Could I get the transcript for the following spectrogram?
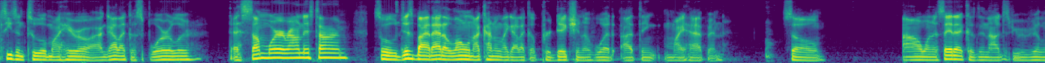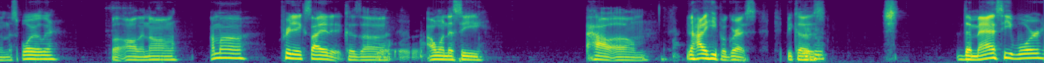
season two of My Hero, I got like a spoiler that's somewhere around this time. So just by that alone, I kind of like got like a prediction of what I think might happen. So I don't want to say that because then I'll just be revealing the spoiler. But all in all, I'm uh pretty excited because uh I want to see how um you know how did he progress because mm-hmm. sh- the mask he wore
